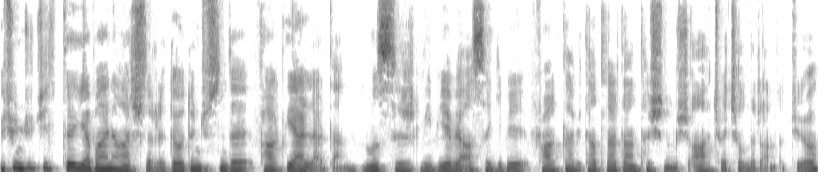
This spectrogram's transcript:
Üçüncü ciltte yabani ağaçları, dördüncüsünde farklı yerlerden, Mısır, Libya ve Asya gibi farklı habitatlardan taşınmış ağaç ve çalıları anlatıyor.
